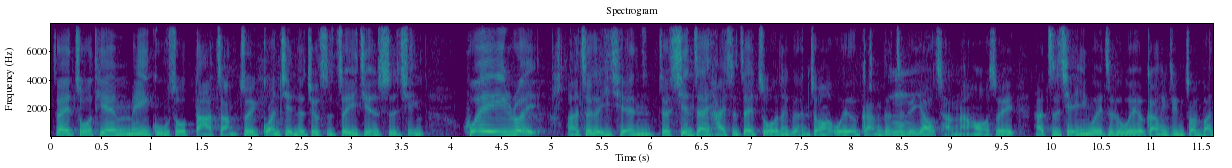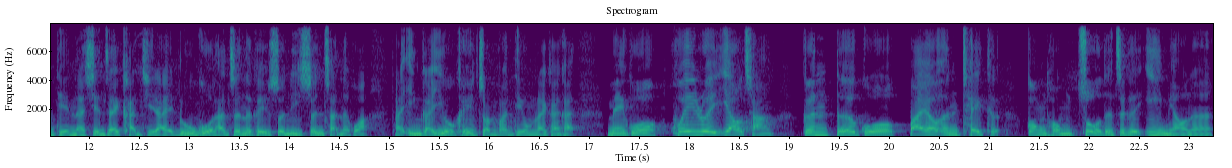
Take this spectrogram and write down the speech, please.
在昨天美股说大涨，最关键的就是这一件事情。辉瑞啊，这个以前就现在还是在做那个很重要威尔刚的这个药厂然后，所以他之前因为这个威尔刚已经赚翻天，那现在看起来，如果他真的可以顺利生产的话，他应该又可以赚翻天。我们来看看美国辉瑞药厂跟德国 BioNTech 共同做的这个疫苗呢，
